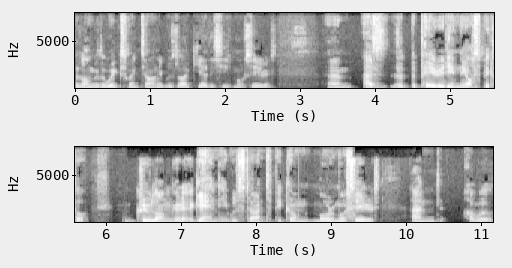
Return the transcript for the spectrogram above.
the longer the weeks went on, it was like, yeah, this is more serious. Um, as the, the period in the hospital grew longer, again, it was starting to become more and more serious. And I will,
